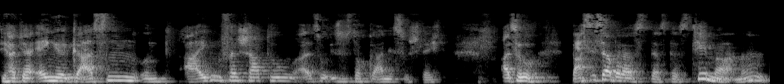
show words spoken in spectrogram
Die hat ja enge Gassen und Eigenverschattung, also ist es doch gar nicht so schlecht. Also das ist aber das, das, das Thema. Ne?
